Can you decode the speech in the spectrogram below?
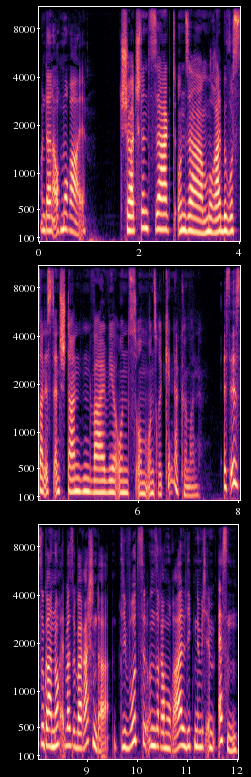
und dann auch Moral. Churchland sagt, unser Moralbewusstsein ist entstanden, weil wir uns um unsere Kinder kümmern. Es ist sogar noch etwas überraschender. Die Wurzel unserer Moral liegt nämlich im Essen.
